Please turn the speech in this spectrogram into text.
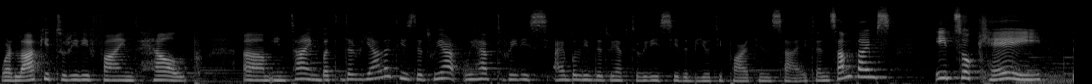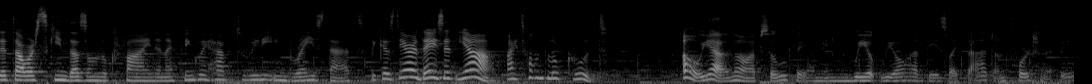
were lucky to really find help um, in time. But the reality is that we are we have to really. See, I believe that we have to really see the beauty part inside. And sometimes it's okay that our skin doesn't look fine, and I think we have to really embrace that because there are days that yeah, I don't look good. Oh yeah, no, absolutely. I mean, we we all have days like that, unfortunately.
